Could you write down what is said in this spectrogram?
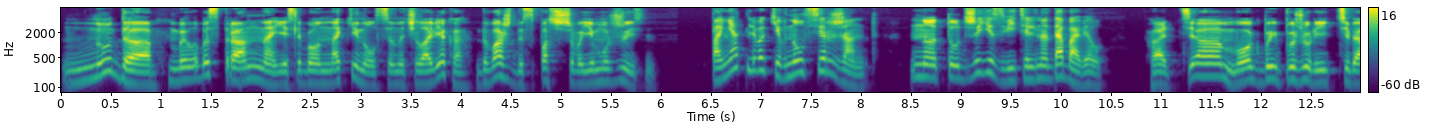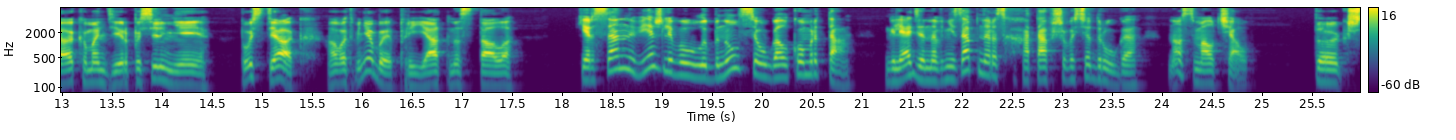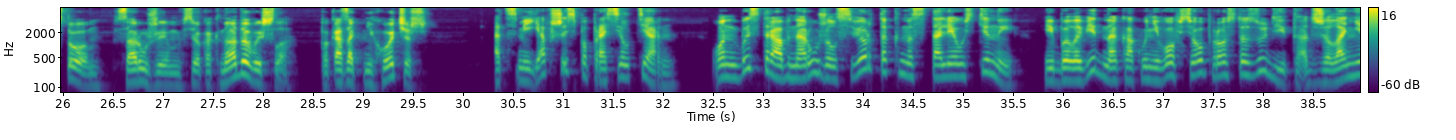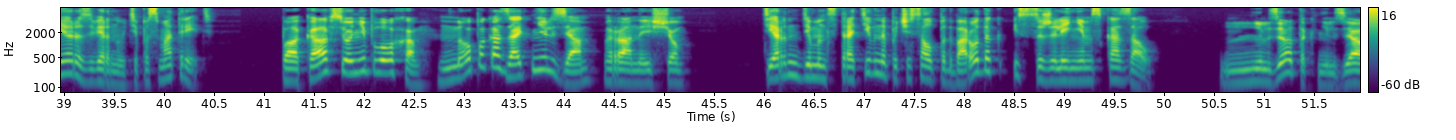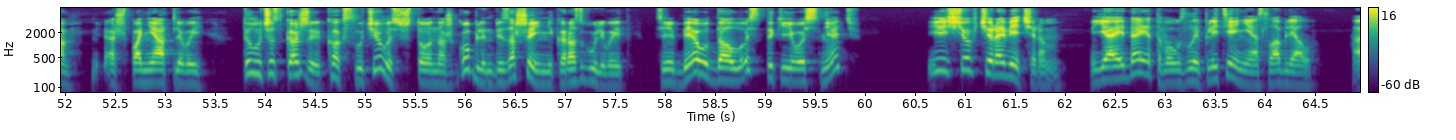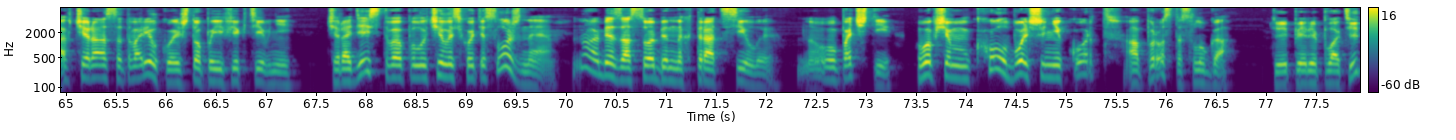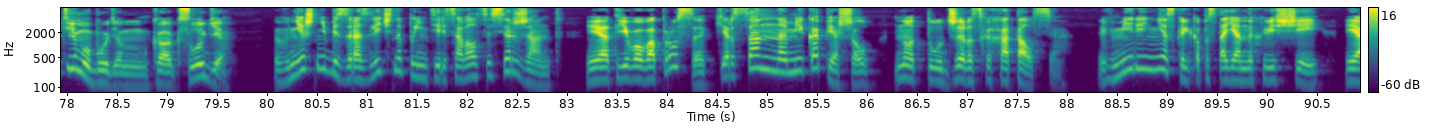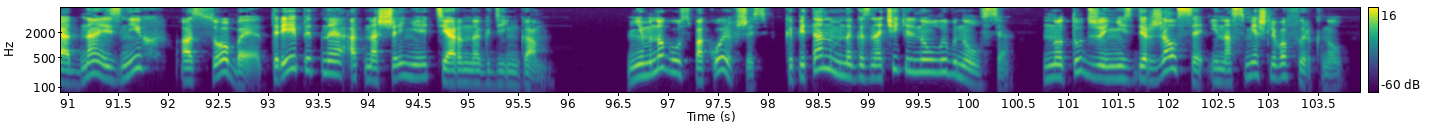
«Ну да, было бы странно, если бы он накинулся на человека, дважды спасшего ему жизнь». Понятливо кивнул сержант, но тут же язвительно добавил. «Хотя мог бы и пожурить тебя, командир, посильнее. Пустяк, а вот мне бы приятно стало». Кирсан вежливо улыбнулся уголком рта, глядя на внезапно расхохотавшегося друга, но смолчал. «Так что, с оружием все как надо вышло? Показать не хочешь?» Отсмеявшись, попросил Терн. Он быстро обнаружил сверток на столе у стены, и было видно, как у него все просто зудит от желания развернуть и посмотреть. «Пока все неплохо, но показать нельзя, рано еще». Терн демонстративно почесал подбородок и с сожалением сказал. «Нельзя так нельзя, я ж понятливый. Ты лучше скажи, как случилось, что наш гоблин без ошейника разгуливает? Тебе удалось таки его снять?» «Еще вчера вечером. Я и до этого узлы плетения ослаблял. А вчера сотворил кое-что поэффективней. Чародейство получилось хоть и сложное, но без особенных трат силы. Ну, почти. В общем, Кхол больше не корт, а просто слуга. Теперь и платить ему будем, как слуге. Внешне безразлично поинтересовался сержант, и от его вопроса Кирсан на миг опешил, но тут же расхохотался. В мире несколько постоянных вещей, и одна из них – особое, трепетное отношение Терна к деньгам. Немного успокоившись, капитан многозначительно улыбнулся, но тут же не сдержался и насмешливо фыркнул.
